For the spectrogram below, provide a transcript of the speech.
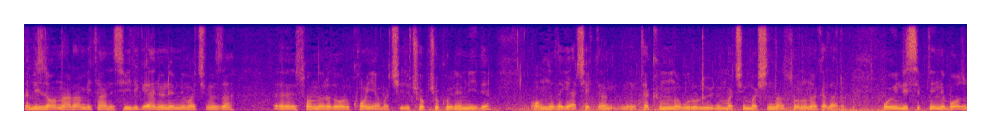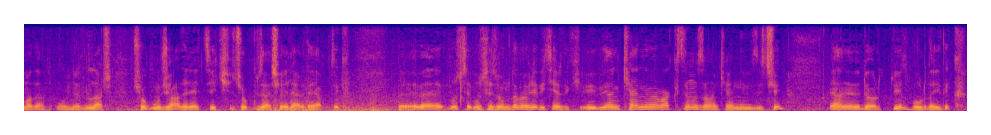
Ya biz de onlardan bir tanesiydik. En önemli maçımız da e, sonlara doğru Konya maçıydı. Çok çok önemliydi. Onda da gerçekten e, takımla gurur duydum. Maçın başından sonuna kadar oyun disiplinini bozmadan oynadılar. Çok mücadele ettik. Çok güzel şeyler de yaptık. E, Ve bu, se- bu sezonu da böyle bitirdik. E, Ben kendime baktığımız zaman kendimiz için yani 4 yıl buradaydık.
